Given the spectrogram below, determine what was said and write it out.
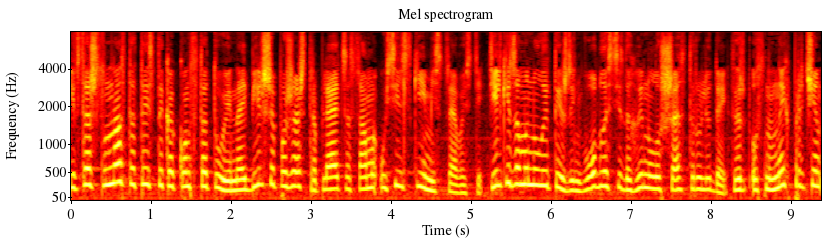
І все ж сумна статистика констатує, найбільше пожеж трапляється саме у сільській місцевості. Тільки за минулий тиждень в області загинуло шестеро людей. Серед основних причин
